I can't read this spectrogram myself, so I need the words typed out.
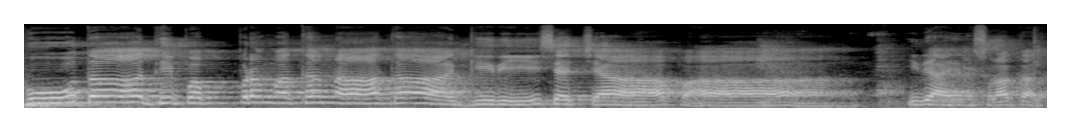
భూతాధిప ప్రమథనాథ గిరీశ చాప ఇది ఆయన శ్లోకాలు.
